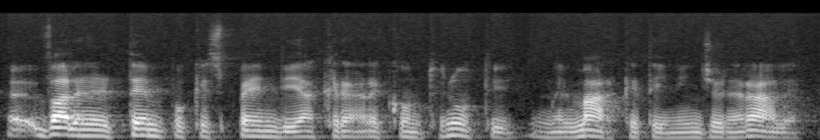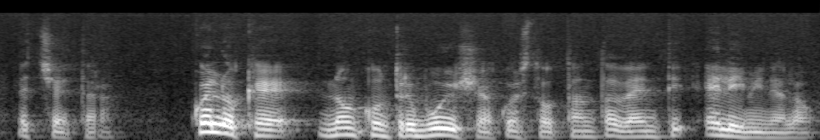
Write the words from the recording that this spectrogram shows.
eh, vale nel tempo che spendi a creare contenuti, nel marketing in generale, eccetera. Quello che non contribuisce a questo 80-20, eliminalo,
